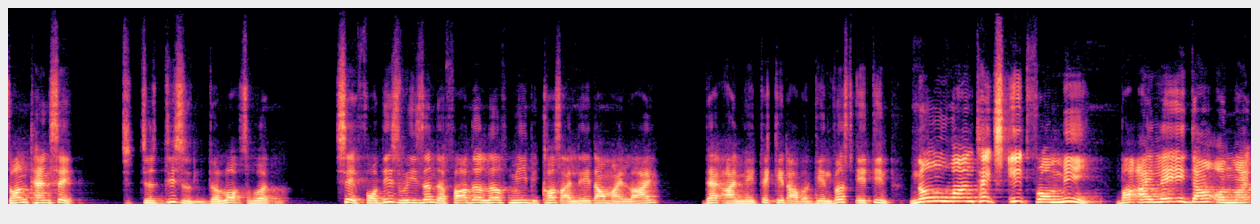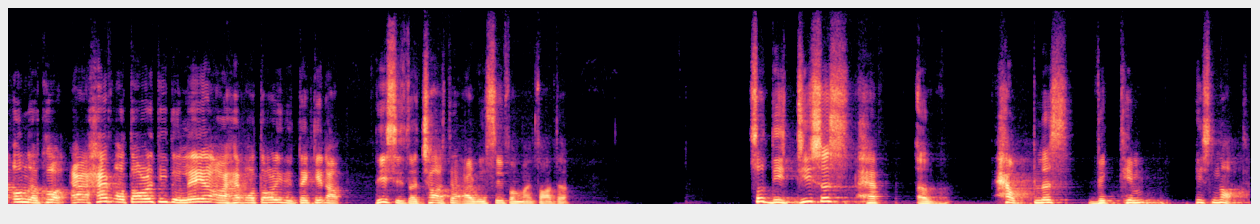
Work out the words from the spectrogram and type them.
John 10 said, this is the Lord's word. Say, for this reason the Father loved me because I lay down my life that I may take it up again. Verse 18 No one takes it from me, but I lay it down on my own accord. I have authority to lay it, I have authority to take it up. This is the charge that I received from my Father. So, did Jesus have a helpless victim? He's not.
